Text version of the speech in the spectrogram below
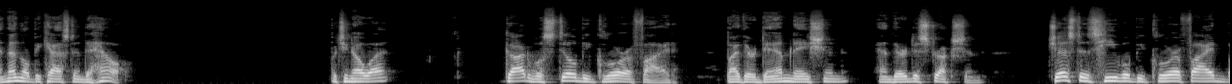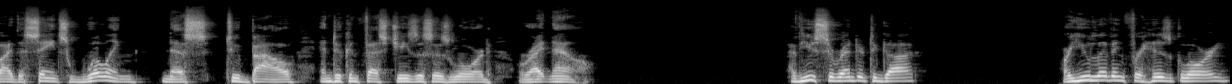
and then they'll be cast into hell. But you know what? God will still be glorified by their damnation and their destruction, just as he will be glorified by the saints' willingness to bow and to confess Jesus as Lord right now. Have you surrendered to God? Are you living for His glory?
